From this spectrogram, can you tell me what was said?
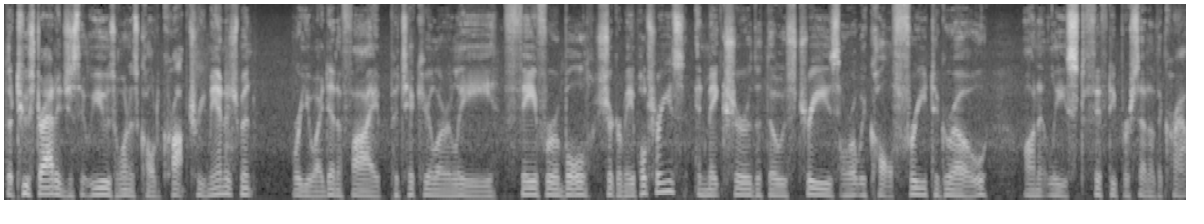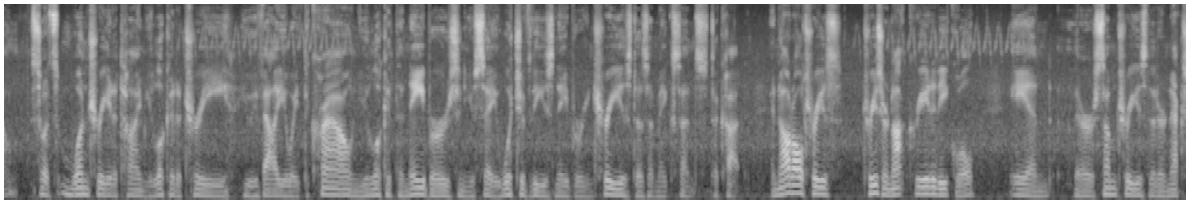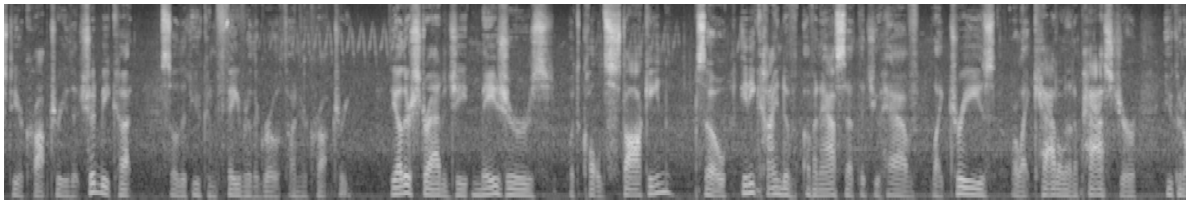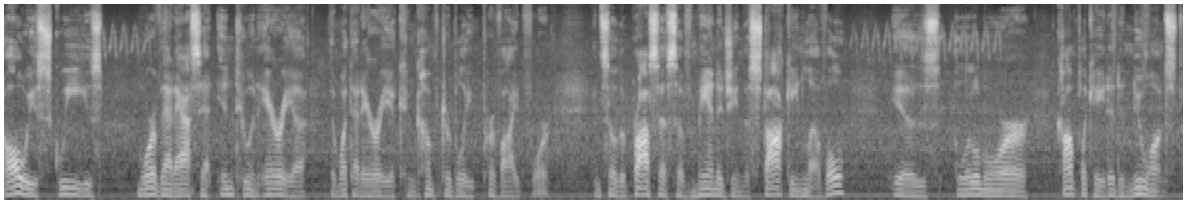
The two strategies that we use one is called crop tree management, where you identify particularly favorable sugar maple trees and make sure that those trees are what we call free to grow on at least 50% of the crown. So it's one tree at a time. You look at a tree, you evaluate the crown, you look at the neighbors, and you say, which of these neighboring trees does it make sense to cut? And not all trees, trees are not created equal, and there are some trees that are next to your crop tree that should be cut so that you can favor the growth on your crop tree. The other strategy measures what's called stocking, so, any kind of, of an asset that you have, like trees or like cattle in a pasture, you can always squeeze more of that asset into an area than what that area can comfortably provide for. And so, the process of managing the stocking level is a little more complicated and nuanced,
